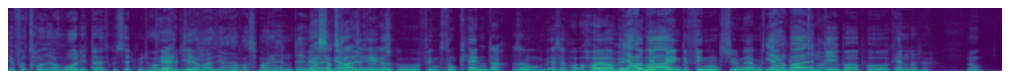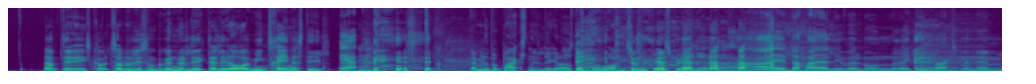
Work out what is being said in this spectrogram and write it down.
Det fortrød jeg hurtigt, da jeg skulle sætte mit hold, Ja, fordi det- der var, jeg havde var så mange angreb. Jeg er så træt af at skulle finde sådan nogle kanter. Sådan nogle, altså hø- højre og venstre har bare- midtbane, det findes jo nærmest Jeg har ikke. bare angriber på kanterne. Jamen, det er ikke koldt. Så er du ligesom begyndt at lægge dig lidt over i min trænerstil. Ja. Hvad med på baksene? Ligger der også nogle gode offensive midtbanespillere der? Nej, der har jeg alligevel nogle rigtige backs, men øhm,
